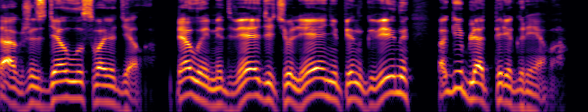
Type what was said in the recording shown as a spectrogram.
также сделало свое дело. Белые медведи, тюлени, пингвины погибли от перегрева,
